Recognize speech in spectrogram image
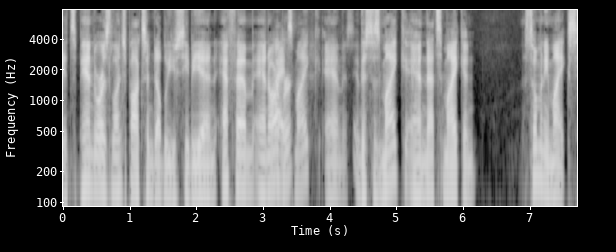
It's Pandora's Lunchbox and WCBN FM Ann Hi, Arbor. it's Mike, and this, This is Mike, and that's Mike, and so many mics.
